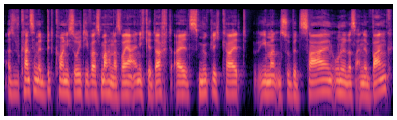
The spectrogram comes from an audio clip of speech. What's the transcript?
also du kannst ja mit Bitcoin nicht so richtig was machen. Das war ja eigentlich gedacht als Möglichkeit, jemanden zu bezahlen, ohne dass eine Bank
